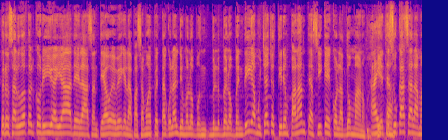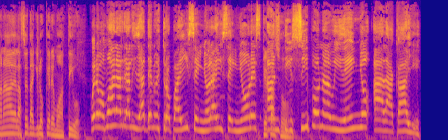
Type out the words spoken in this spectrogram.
Pero saludo a todo el corillo allá de la Santiago Bebé, que la pasamos espectacular. Dios me los, me los bendiga, muchachos. Tiren para adelante, así que con las dos manos. Ahí y esta es su casa, la manada de la Z. Aquí los queremos activos. Bueno, vamos a la realidad de nuestro país, señoras y señores. ¿Qué pasó? Anticipo navideño a la calle.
